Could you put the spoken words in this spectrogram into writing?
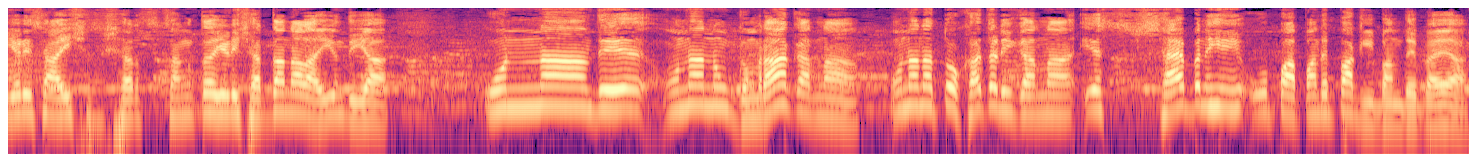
ਜਿਹੜੀ ਸਾਈ ਸ਼- ਸੰਗਤ ਜਿਹੜੀ ਸ਼ਰਧਾ ਨਾਲ ਆਈ ਹੁੰਦੀ ਆ, ਉਹਨਾਂ ਦੇ, ਉਹਨਾਂ ਨੂੰ ਗਮਰਾਹ ਕਰਨਾ, ਉਹਨਾਂ ਨਾਲ ਧੋਖਾਧੜੀ ਕਰਨਾ, ਇਹ ਸਹਿਬ ਨਹੀਂ, ਉਹ ਪਾਪਾਂ ਦੇ ਭਾਗੀ ਬਣਦੇ ਪਏ ਆ।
